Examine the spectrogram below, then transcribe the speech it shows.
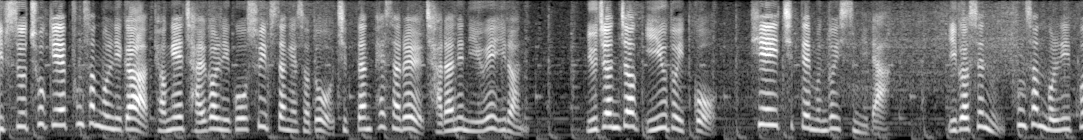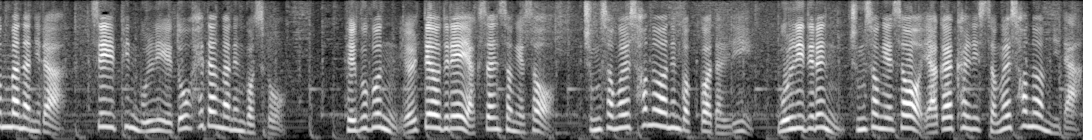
입수 초기에 풍선몰리가 병에 잘 걸리고 수입상에서도 집단 폐사를 잘하는 이유에 이런 유전적 이유도 있고 pH 때문도 있습니다. 이것은 풍선몰리뿐만 아니라 세일핀 몰리에도 해당하는 것으로 대부분 열대어들의 약산성에서 중성을 선호하는 것과 달리 몰리들은 중성에서 약알칼리성을 선호합니다.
